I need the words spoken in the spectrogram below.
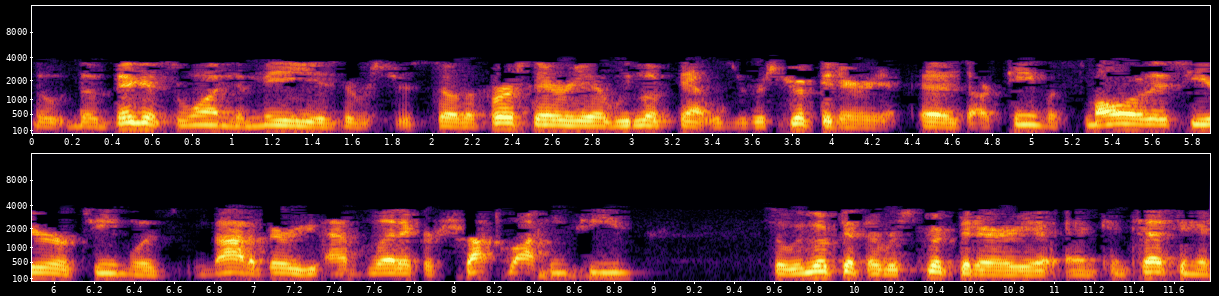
the the biggest one to me is the restri- so the first area we looked at was the restricted area because our team was smaller this year. Our team was not a very athletic or shot blocking team. So we looked at the restricted area and contesting a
